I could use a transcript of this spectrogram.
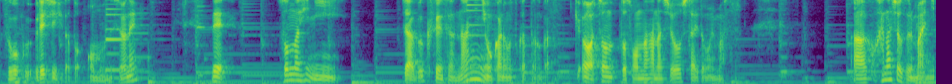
すごく嬉しい日だと思うんですよね。で、そんな日に、じゃあブック先生は何にお金を使ったのか、今日はちょっとそんな話をしたいと思います。あ話をする前に、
